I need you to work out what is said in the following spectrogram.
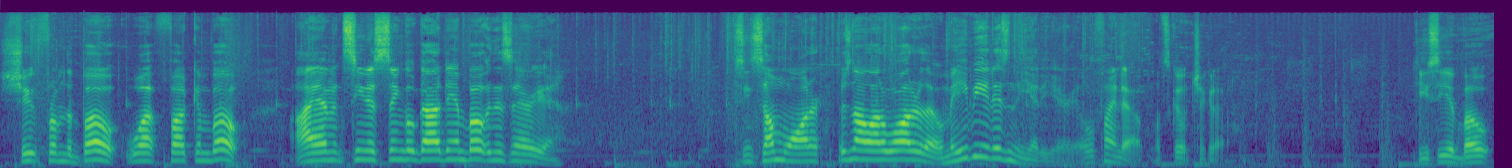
Shoot from the boat. What fucking boat? I haven't seen a single goddamn boat in this area. Seen some water. There's not a lot of water though. Maybe it is in the Yeti area. We'll find out. Let's go check it out. Do you see a boat?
